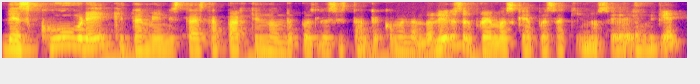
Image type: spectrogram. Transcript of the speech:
descubre que también está esta parte en donde pues les están recomendando libros. El problema es que pues aquí no se ve muy bien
